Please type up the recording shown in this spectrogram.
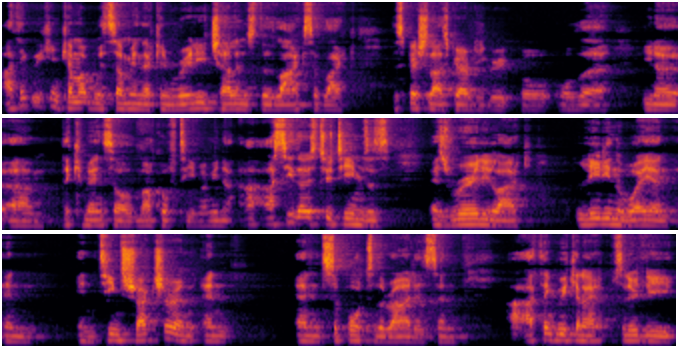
I think we can come up with something that can really challenge the likes of like the specialized gravity group or or the you know um, the Commensal Muc-Off team. I mean, I, I, see those two teams as as really like leading the way in in, in team structure and and and support to the riders. And I think we can absolutely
